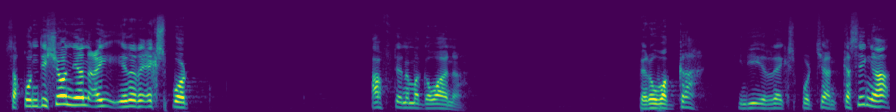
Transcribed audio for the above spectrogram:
Sa kondisyon yan ay i-re-export after na magawa na. Pero wag ka, hindi i-re-export yan. Kasi nga,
